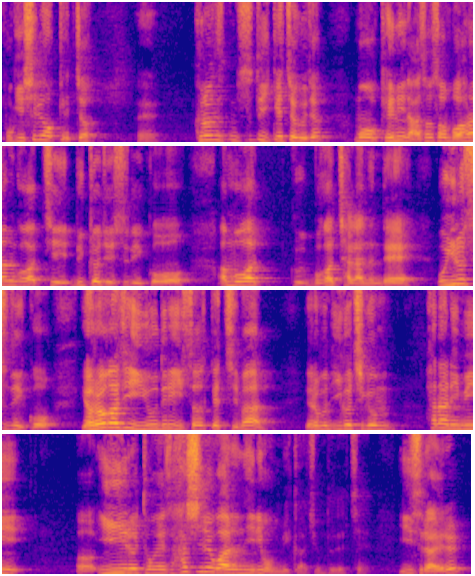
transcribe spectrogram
보기 싫었겠죠. 예. 그런 수도 있겠죠, 그죠? 뭐 괜히 나서서 뭐 하는 것 같이 느껴질 수도 있고, 아 뭐가 그 뭐가 잘났는데 뭐 이럴 수도 있고 여러 가지 이유들이 있었겠지만 여러분 이거 지금 하나님이 어, 이 일을 통해서 하시려고 하는 일이 뭡니까 지금 도대체 이스라엘을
